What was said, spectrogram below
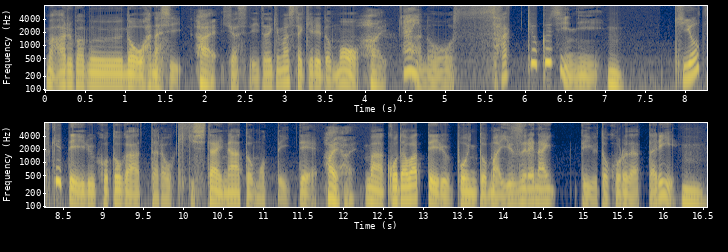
まあ、アルバムのお話はい。聞かせていただきましたけれども、はい。はいあ。の、作曲時にうん。気をつけていることがあったらお聞きしたいなと思っていて、はいはい。まあ、こだわっているポイント、まあ、譲れないっていうところだったり、うん。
